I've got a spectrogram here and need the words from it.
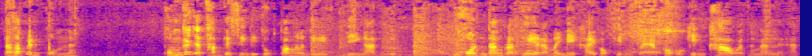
แต่ถ้าเป็นผมนะ ผมก็จะทำแต่สิ่งที่ถูกต้องและมันดีดีงามที่สุดคนทั้งประเทศอะไม่มีใครเขากินแกลบเขาก็กินข้าวกันทั้งนั้นเลยฮะ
